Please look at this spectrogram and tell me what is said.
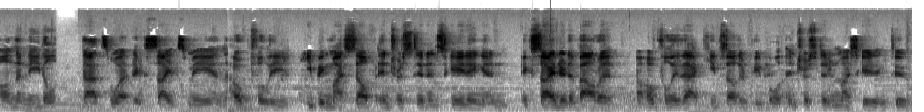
on the needle. That's what excites me, and hopefully, keeping myself interested in skating and excited about it. Hopefully, that keeps other people interested in my skating too.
